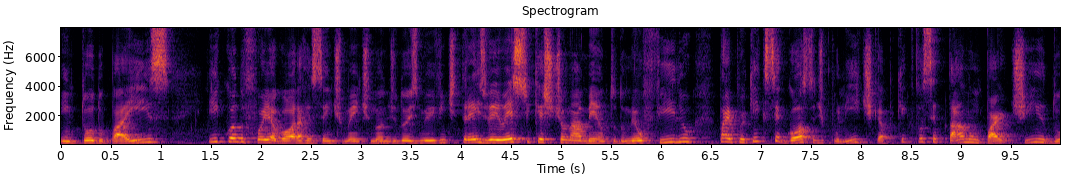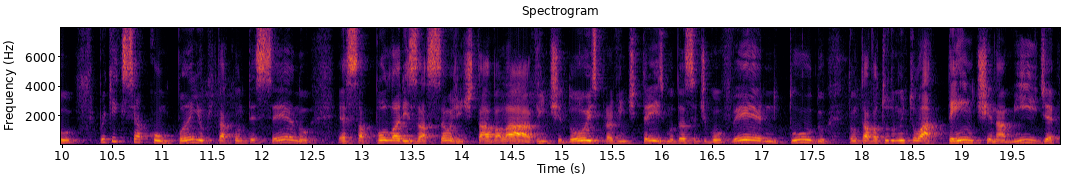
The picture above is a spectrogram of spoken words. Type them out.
em todo o país e quando foi agora, recentemente, no ano de 2023, veio esse questionamento do meu filho: pai, por que, que você gosta de política? Por que, que você está num partido? Por que, que você acompanha o que está acontecendo? Essa polarização, a gente estava lá 22 para 23, mudança de governo, tudo, então estava tudo muito latente na mídia.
